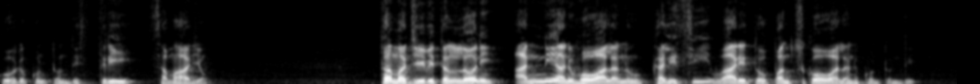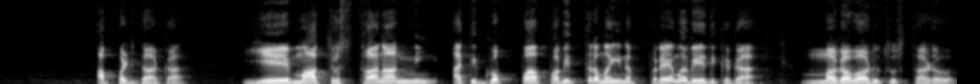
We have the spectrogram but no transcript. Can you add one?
కోరుకుంటుంది స్త్రీ సమాజం. తమ జీవితంలోని అన్ని అనుభవాలను కలిసి వారితో పంచుకోవాలనుకుంటుంది. అప్పటిదాకా ఏ మాతృస్థానాన్ని అతి గొప్ప పవిత్రమైన ప్రేమ వేదికగా మగవాడు చూస్తాడో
